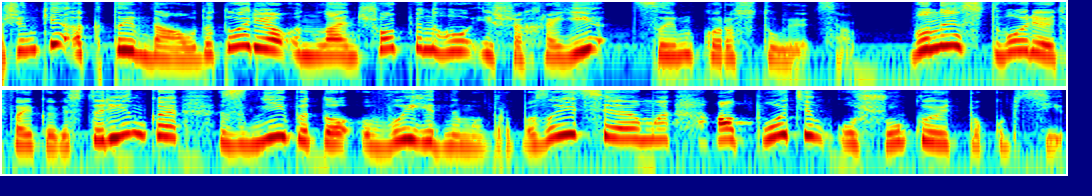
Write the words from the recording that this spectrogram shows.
Жінки активна аудиторія онлайн-шопінгу і шахраї цим користуються. Вони створюють фейкові сторінки з нібито вигідними пропозиціями, а потім ошукують покупців.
